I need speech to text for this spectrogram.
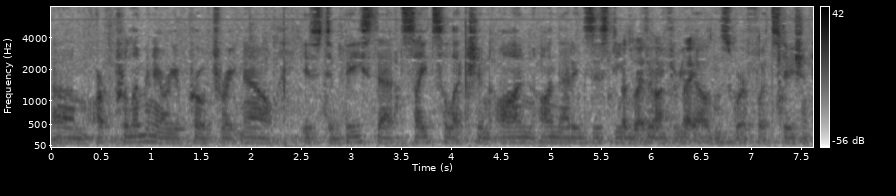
um, our preliminary approach right now is to base that site selection on, on that existing That's what I thought, right. 33,000 square foot station.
